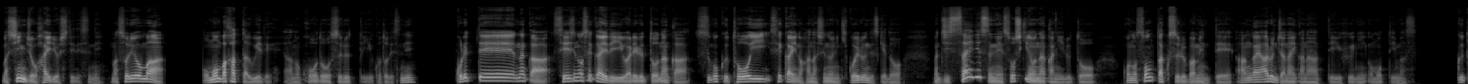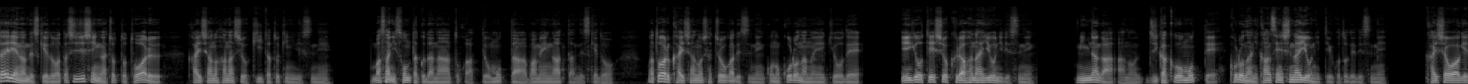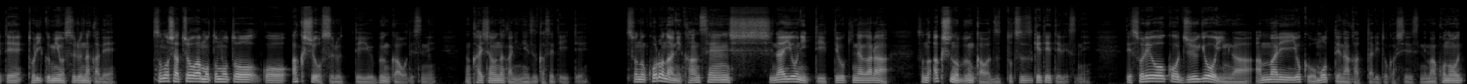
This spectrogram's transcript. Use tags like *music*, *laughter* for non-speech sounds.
まあ、信条を配慮してですね、まあ、それをまあ、おもんばかった上であの行動するっていうことですね。これってなんか政治の世界で言われるとなんかすごく遠い世界の話のように聞こえるんですけど、まあ、実際ですね、組織の中にいると、この忖度する場面って案外あるんじゃないかなっていうふうに思っています。具体例なんですけど、私自身がちょっととある会社の話を聞いた時にですね、まさに忖度だなとかって思った場面があったんですけど、まあ、とある会社の社長がですね、このコロナの影響で営業停止を食らわないようにですね、みんながあの自覚を持ってコロナに感染しないようにということでですね、会社を挙げて取り組みをする中で、その社長はもともと握手をするっていう文化をですね、会社の中に根付かせていて、そのコロナに感染しないようにって言っておきながら、その握手の文化はずっと続けててですね、で、それをこう従業員があんまりよく思ってなかったりとかしてですね、まあこの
